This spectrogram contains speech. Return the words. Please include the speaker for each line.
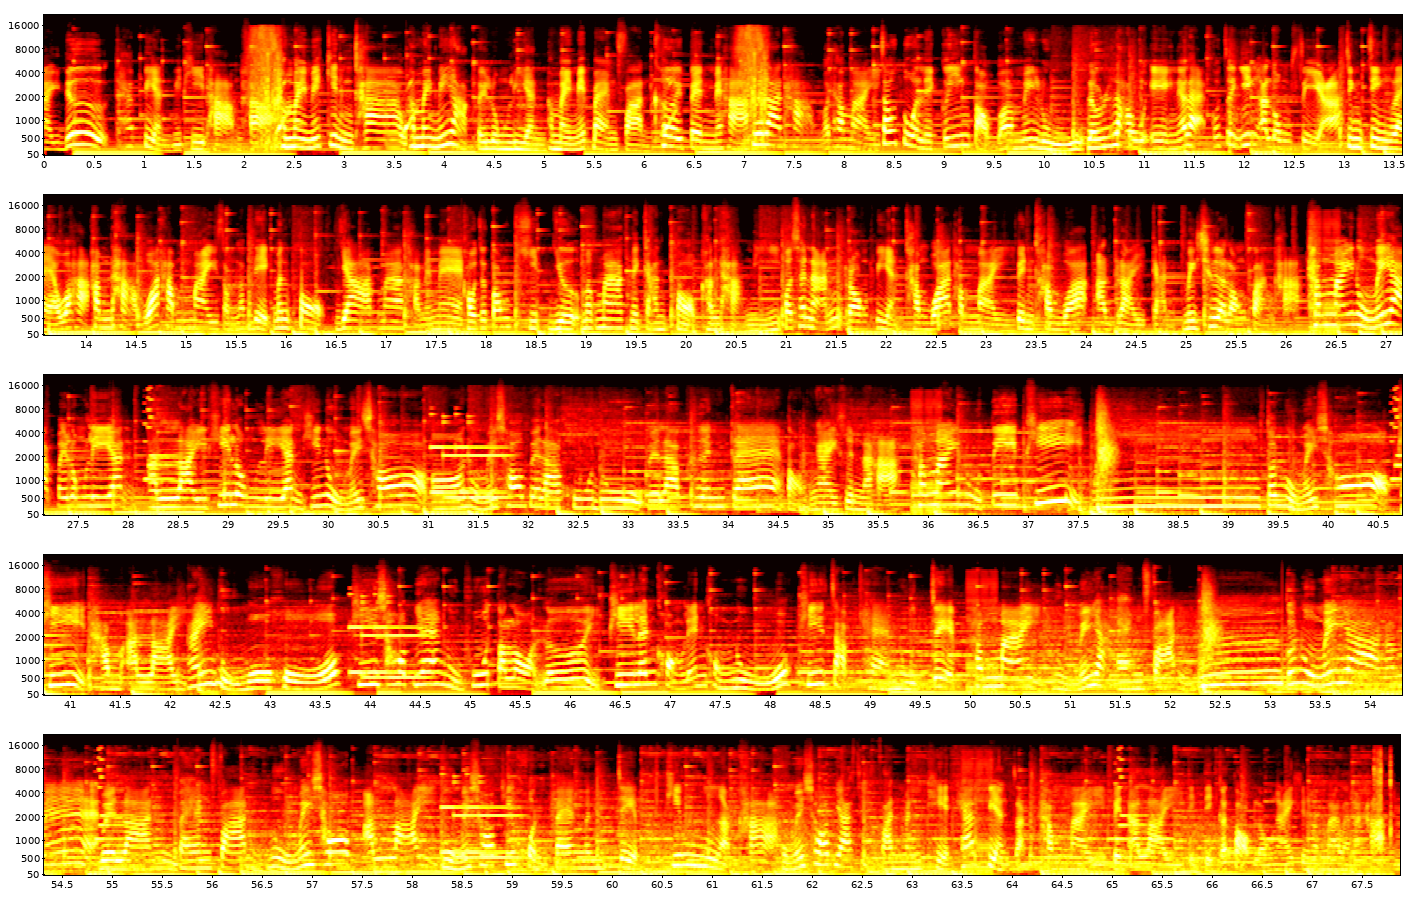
Speaker 1: ายดื้อ เปลี่ยนวิธีถามค่ะทำไมไม่กินข้าวทำไมไม่อยากไปโรงเรียนทำไมไม่แปรงฟัน เคยเป็นไหมคะ เวลาถามว่าทำไม เจ้าตัวเล็กก็ยิ่งตอบว่าไม่รู้ แล้วเราเองเนี่ยแหละ ก็จะยิ่งอารมณ์เสีย จริง ๆ แล้วอะค่ะคำถามว่าทำไมสำหรับเด็กมันตอบยากมากค่ะแม่ๆเขาจะต้องคิดเยอะมากๆในการตอบคำถามนี้ เพราะฉะนั้นลองเปลี่ยนคำว่าทำไม เป็นคำว่าอะไรกัน ไม่เชื่อลองฟังค่ะทำไมหนูไม่อยากไปโรงเรียน อะไรที่โรงเรียนที่หนูไม่ชอบอ๋อหนูไม่ชอบเวลาครูดู เวลาเพื่อนแกล้งตอบง่ายขึ้นนะคะทำไมหนูตีพี่อืมก็หนูไม่ชอบ พี่ทำอะไรให้หนูโมโห พี่ชอบแย่งหนูพูดตลอดเลย พี่เล่นของเล่นของหนู พี่จับแขนหนูเจ็บทำไม หนูไม่อยากแปรงฟันอืมก็หนูไม่อยากอะแม่ เวลาหนูแปรงฟัน หนูไม่ชอบอะไร หนูไม่ อบที่ขนแปรงมันเจ็บที่เหงือกค่ะ ผมไม่ชอบยาสีฟันมันเผ็ดแค่เปลี่ยนจากทำไมเป็นอะไร เด็กๆก็ตอบเราง่ายขึ้นมากๆแล้วนะคะ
